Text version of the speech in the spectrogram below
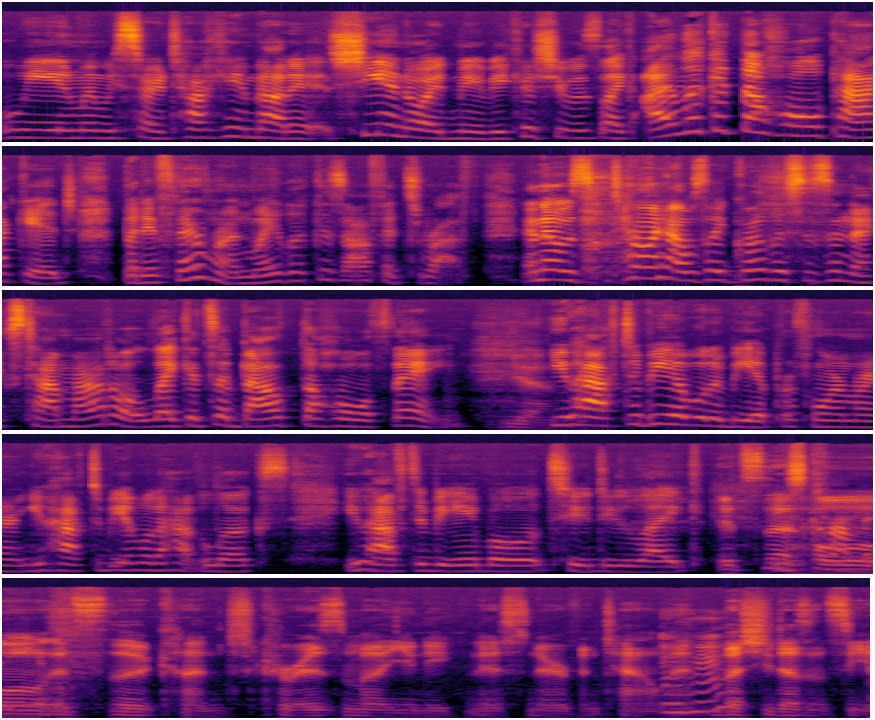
we, and when we started talking about it, she annoyed me because she was like, I look at the whole package, but if their runway look is off, it's rough. And I was telling her, I was like, girl, this is a next top model. Like, it's about the whole thing. Yeah. You have to be able to be a performer. You have to be able to have looks. You have to be able to do like It's that these whole, comedies. it's the cunt charisma, uniqueness, nerve, and talent. Mhm. But she doesn't see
